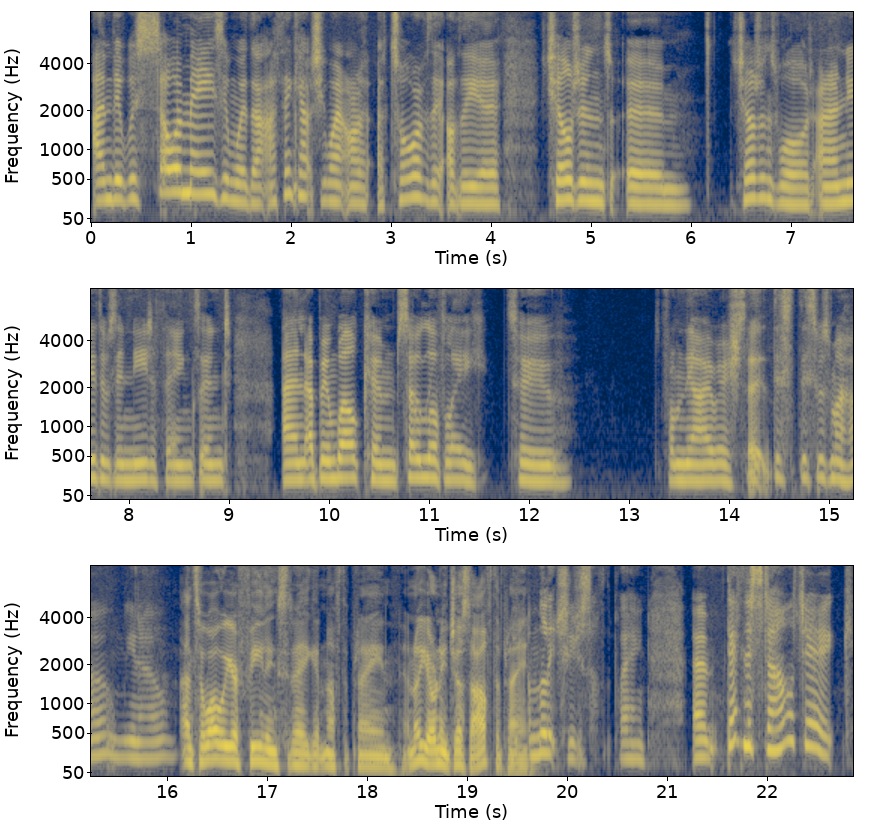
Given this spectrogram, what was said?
And they were so amazing with her. I think I actually went on a, a tour of the of the uh, children's um, children's ward, and I knew there was in need of things. And and I've been welcomed so lovely to from the Irish. So this this was my home, you know. and so, what were your feelings today getting off the plane? I know you're only just off the plane. I'm literally just off plane. Um, dead nostalgic.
